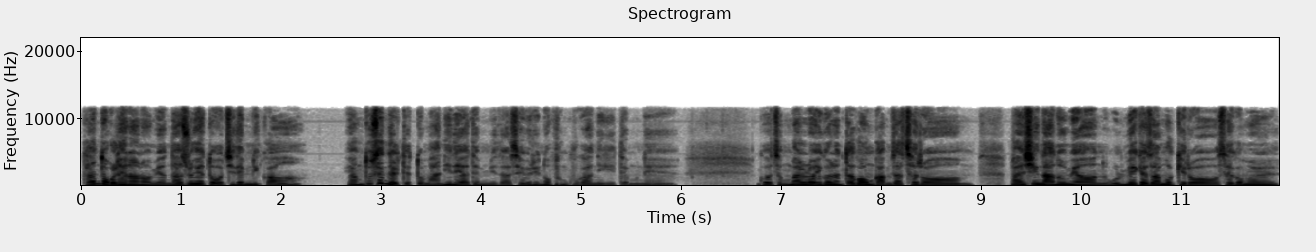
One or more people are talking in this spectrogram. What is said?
단독을 해놔놓으면 나중에 또 어찌 됩니까? 양도세 낼 때 또 많이 내야 됩니다. 세율이 높은 구간이기 때문에. 그 정말로 이거는 뜨거운 감자처럼 반씩 나누면 울며 겨자 먹기로 세금을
